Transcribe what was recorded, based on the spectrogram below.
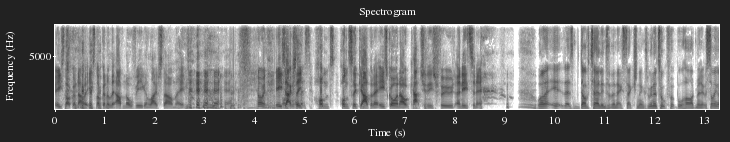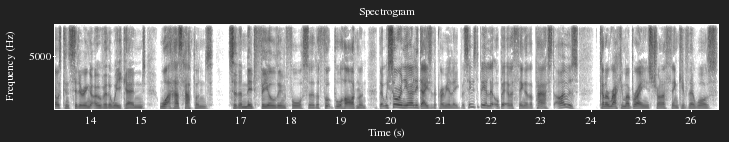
he's not going to. He's not to have no vegan lifestyle, mate. you know, he's oh, actually hunt, hunter gatherer. He's going out catching his food and eating it. well, it, let's dovetail into the next section because we're going to talk football hard minute. It was something I was considering over the weekend. What has happened to the midfield enforcer, the football hardman that we saw in the early days of the Premier League, but seems to be a little bit of a thing of the past? I was kind of racking my brains trying to think if there was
